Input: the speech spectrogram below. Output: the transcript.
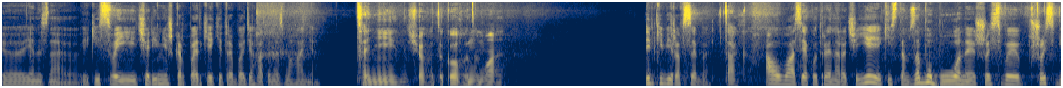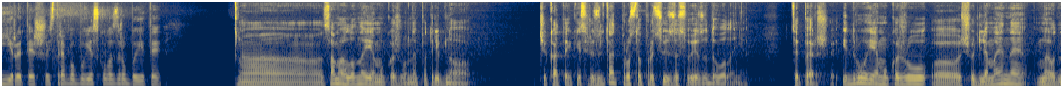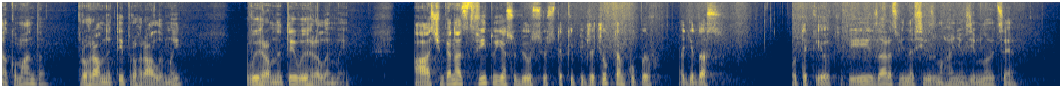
е, я не знаю, якісь свої чарівні шкарпетки, які треба одягати на змагання? Та ні, нічого такого немає. Тільки віра в себе. Так. А у вас, як у тренера, чи є якісь там забобони, щось ви в щось вірите, щось треба обов'язково зробити? А, Саме головне, я йому кажу, не потрібно чекати якийсь результат, просто працюй за своє задоволення. Це перше. І друге, я йому кажу, е, що для мене ми одна команда. Програв не ти, програли ми. Виграв не ти, виграли ми. А з чемпіонату світу я собі ось, ось такий піджачок там купив, Adidas. Отакий от. І зараз він на всіх змаганнях зі мною. Це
